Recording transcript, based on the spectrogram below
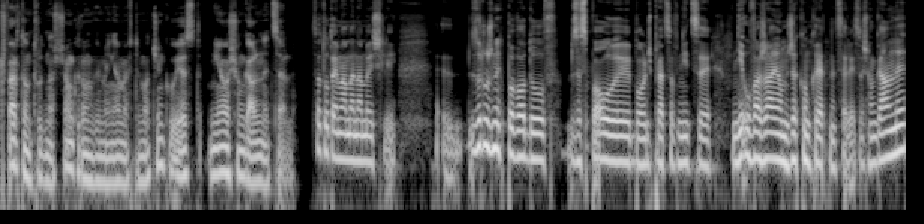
Czwartą trudnością, którą wymieniamy w tym odcinku jest nieosiągalny cel. Co tutaj mamy na myśli? Z różnych powodów zespoły bądź pracownicy nie uważają, że konkretny cel jest osiągalny.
